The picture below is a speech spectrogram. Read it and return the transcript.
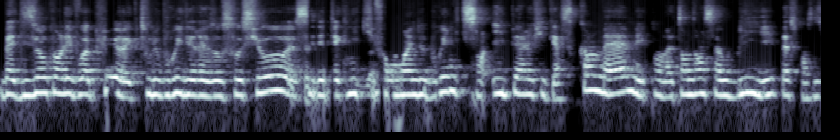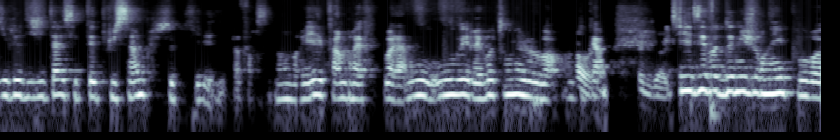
Ben, disons qu'on les voit plus avec tout le bruit des réseaux sociaux. Euh, c'est des techniques qui font moins de bruit, mais qui sont hyper efficaces quand même et qu'on a tendance à oublier parce qu'on se dit que le digital, c'est peut-être plus simple, ce qui n'est pas forcément vrai. Enfin bref, voilà, vous, vous verrez, retournez le voir. En tout ah cas, utilisez votre demi-journée pour,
